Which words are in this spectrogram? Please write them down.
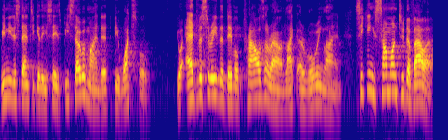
we need to stand together. He says, Be sober minded, be watchful. Your adversary, the devil, prowls around like a roaring lion, seeking someone to devour.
